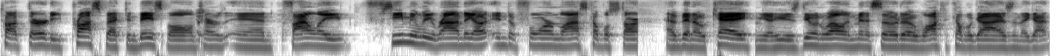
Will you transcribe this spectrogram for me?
top 30 prospect in baseball in terms and finally seemingly rounding out into form last couple starts have been okay. You know, he was doing well in Minnesota, walked a couple guys and they got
